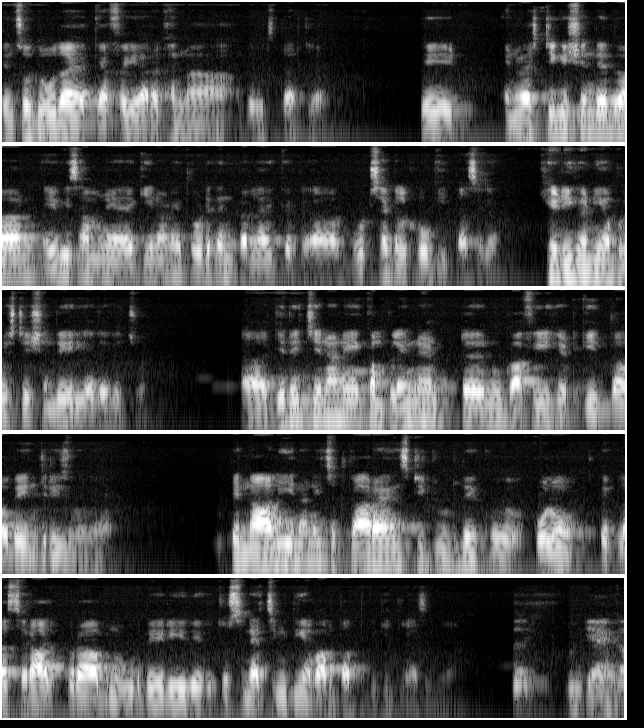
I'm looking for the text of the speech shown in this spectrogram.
302 ਦਾ ਇੱਕ ਐਫ ਆਈ ਆਰ ਖੰਨਾ ਦੇ ਵਿੱਚ ਦਰਜ ਹੈ। ਤੇ ਇਨਵੈਸਟੀਗੇਸ਼ਨ ਦੇ ਦੌਰਾਨ ਇਹ ਵੀ ਸਾਹਮਣੇ ਆਇਆ ਕਿ ਇਹਨਾਂ ਨੇ ਥੋੜੇ ਦਿਨ ਪਹਿਲਾਂ ਇੱਕ ਮੋਟਰਸਾਈਕਲ ਖੋਹ ਕੀਤਾ ਸੀਗਾ ਖੇੜੀ ਗੰਡੀਆਂ ਪੁਲਿਸ ਸਟੇਸ਼ਨ ਦੇ ਏਰੀਆ ਦੇ ਵਿੱਚ। ਜਿਹਦੇ 'ਚ ਇਹਨਾਂ ਨੇ ਕੰਪਲੇਨੈਂਟ ਨੂੰ ਕਾਫੀ ਹਿੱਟ ਕੀਤਾ, ਉਹਦੇ ਇੰਜਰੀਜ਼ ਹੋਈਆਂ। ਤੇ ਨਾਲ ਹੀ ਇਹਨਾਂ ਨੇ ਚਤਕਾਰਾ ਇੰਸਟੀਚਿਊਟ ਦੇ ਕੋਲੋਂ ਤੇ ਪਲੱਸ ਰਾਜਪੁਰਾ ਬਨੂੜ ਦੇ ਏਰੀਏ ਦੇ ਵਿੱਚੋਂ ਸਨੈਚਿੰਗ ਦੀਆਂ ਵਾਰਦਾਤਾਂ ਵੀ ਕੀਤੀਆਂ ਸੀਗੀਆਂ। ਕੋਈ ਗੈਂਗ ਦਾ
